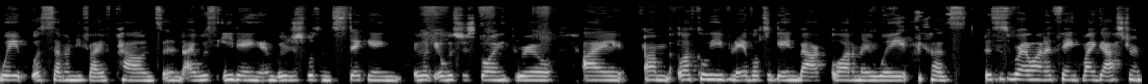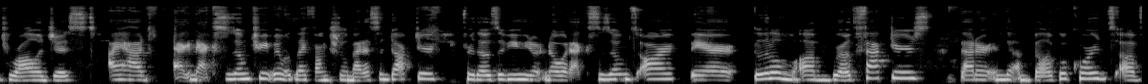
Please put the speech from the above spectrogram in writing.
weight was 75 pounds and i was eating and it just wasn't sticking it, like it was just going through I um luckily been able to gain back a lot of my weight because this is where I want to thank my gastroenterologist. I had an exosome treatment with my functional medicine doctor. For those of you who don't know what exosomes are, they're the little um, growth factors that are in the umbilical cords of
